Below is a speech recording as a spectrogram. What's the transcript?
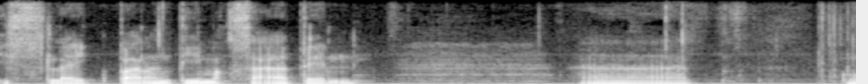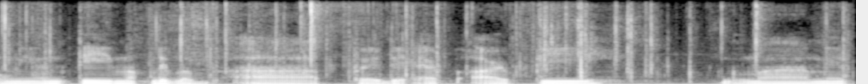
Is like parang TMAX sa atin. At kung yung TMAX di ba ah, pwede FRP gumamit.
